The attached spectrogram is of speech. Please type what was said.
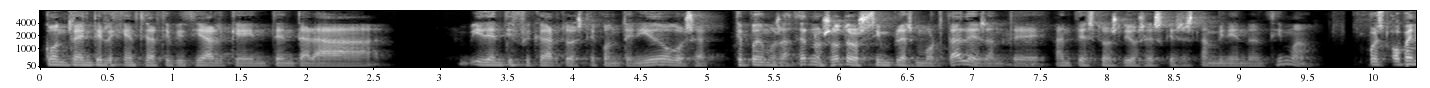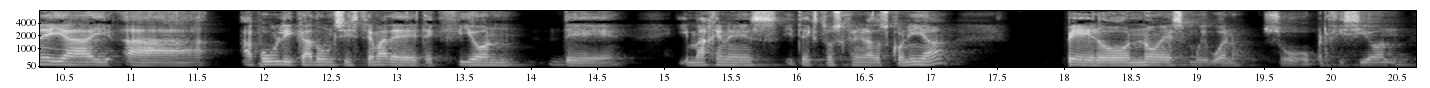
contrainteligencia artificial que intentará identificar todo este contenido? O sea, ¿qué podemos hacer nosotros, simples mortales, ante, ante estos dioses que se están viniendo encima? Pues OpenAI ha, ha publicado un sistema de detección de imágenes y textos generados con IA, pero no es muy bueno. Su precisión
